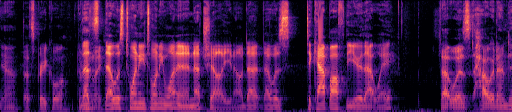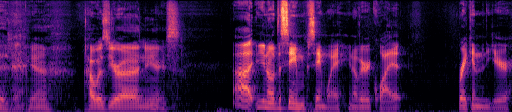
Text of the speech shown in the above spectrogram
yeah, that's pretty cool. I that's mean, like, that was 2021 in a nutshell. You know that that was to cap off the year that way. that was how it ended. Yeah. How was your uh, New Year's? Uh, you know, the same same way. You know, very quiet. Break in the year.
